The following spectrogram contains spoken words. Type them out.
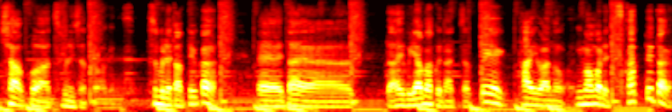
シャープは潰れちゃったわけです。潰れたっていうか、えーだだいぶやばくなっちゃって、台湾の、今まで使ってた、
